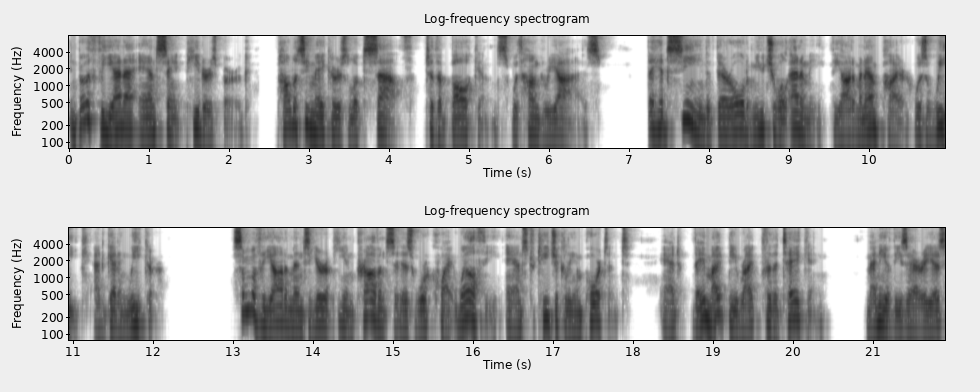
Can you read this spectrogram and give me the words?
In both Vienna and St. Petersburg, policymakers looked south to the Balkans with hungry eyes. They had seen that their old mutual enemy, the Ottoman Empire, was weak and getting weaker. Some of the Ottomans' European provinces were quite wealthy and strategically important, and they might be ripe for the taking. Many of these areas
